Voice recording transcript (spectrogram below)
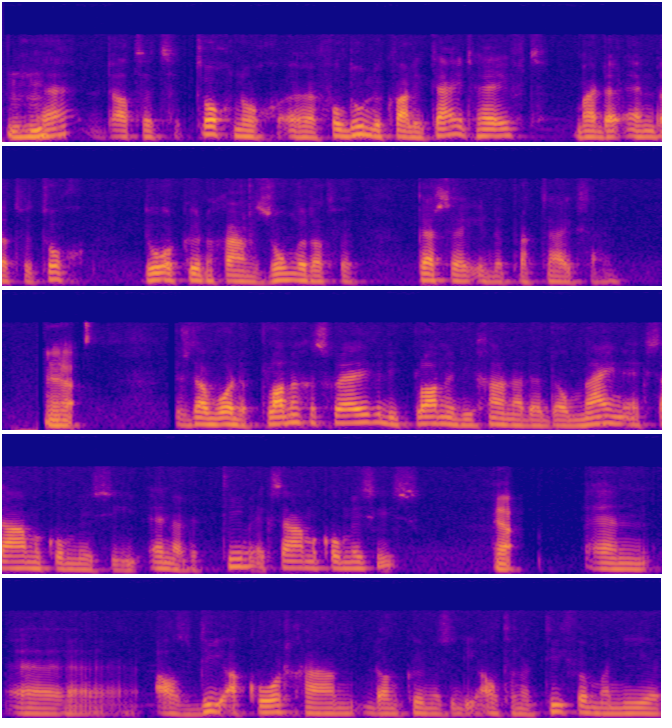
Mm hè, dat het toch nog uh, voldoende kwaliteit heeft. Maar de, en dat we toch door kunnen gaan zonder dat we per se in de praktijk zijn. Ja. Dus dan worden plannen geschreven. Die plannen die gaan naar de domeinexamencommissie en naar de teamexamencommissies. Ja. En uh, als die akkoord gaan, dan kunnen ze die alternatieve manier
